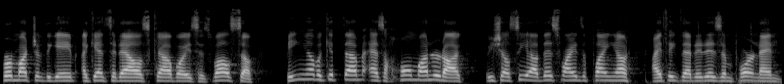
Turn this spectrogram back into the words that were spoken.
for much of the game against the Dallas Cowboys as well. So being able to get them as a home underdog, we shall see how this winds up playing out. I think that it is important and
